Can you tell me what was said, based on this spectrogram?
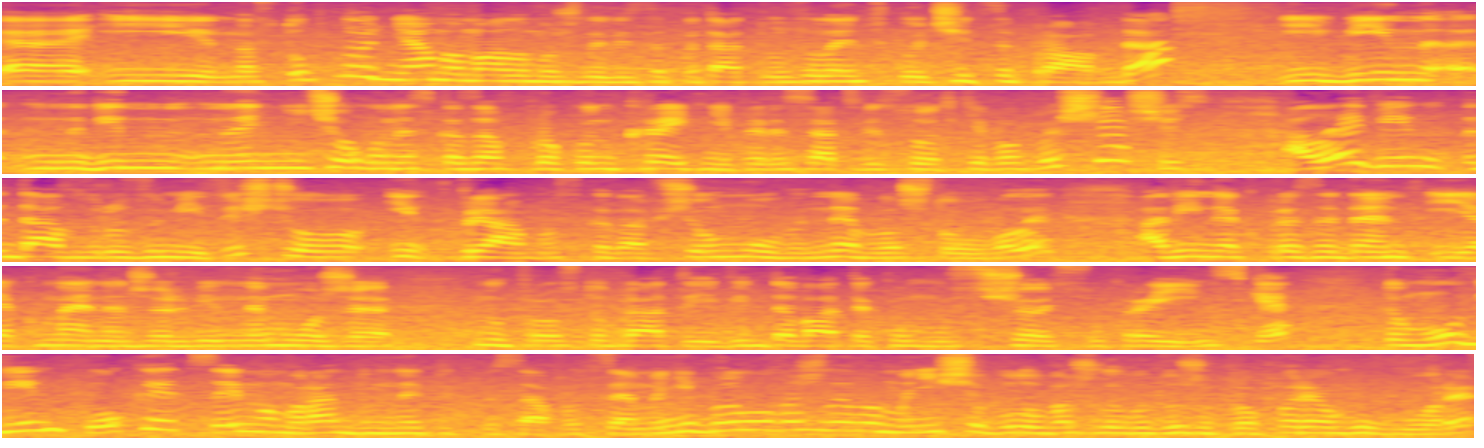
Е, І наступного дня ми мали можливість запитати у Зеленського, чи це правда. І він, він нічого не сказав про конкретні 50% або ще щось, але він дав зрозуміти, що і прямо сказав, що умови не влаштовували. А він, як президент і як менеджер, він не може ну просто брати і віддавати комусь щось українське. Тому він поки цей меморандум не підписав. Оце мені було важливо. Мені ще було важливо дуже про переговори.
